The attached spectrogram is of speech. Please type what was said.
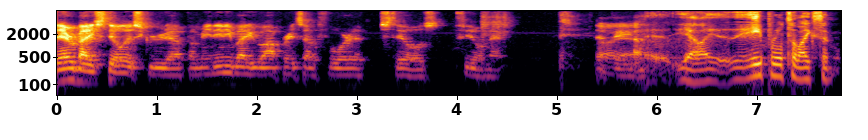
everybody still is screwed up. I mean, anybody who operates out of Florida still is feeling that. that oh, yeah, uh, yeah, like April to like sep-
